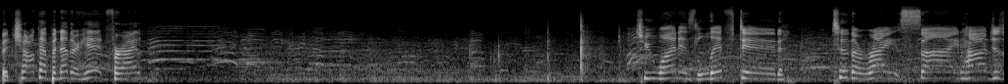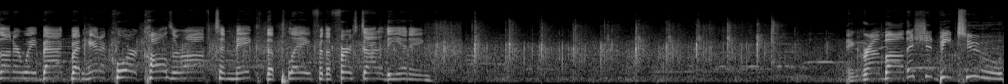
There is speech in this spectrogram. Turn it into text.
but chalk up another hit for I. Two one is lifted to the right side. Hodge is on her way back, but Hannah Coor calls her off to make the play for the first out of the inning. And ground ball, this should be two.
